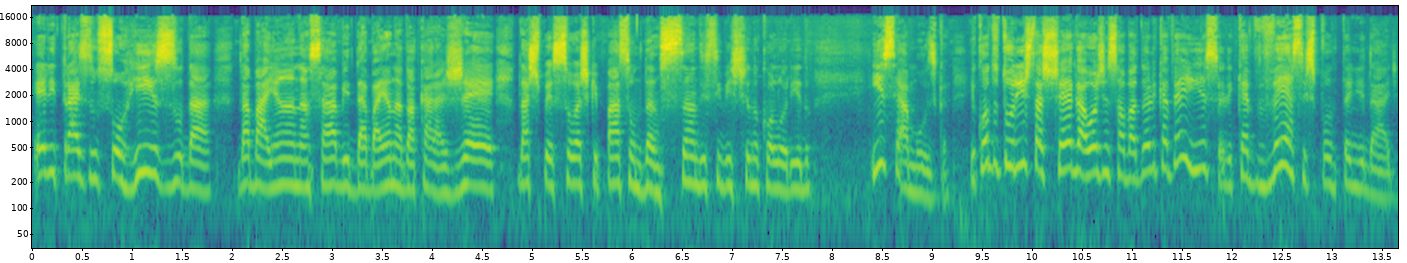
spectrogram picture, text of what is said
ele traz o sorriso da, da baiana, sabe? Da baiana do acarajé, das pessoas que passam dançando e se vestindo colorido. Isso é a música. E quando o turista chega hoje em Salvador, ele quer ver isso, ele quer ver essa espontaneidade.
